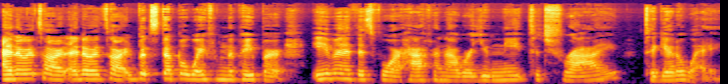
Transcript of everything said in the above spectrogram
I know it's hard. I know it's hard, but step away from the paper. Even if it's for half an hour, you need to try to get away.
